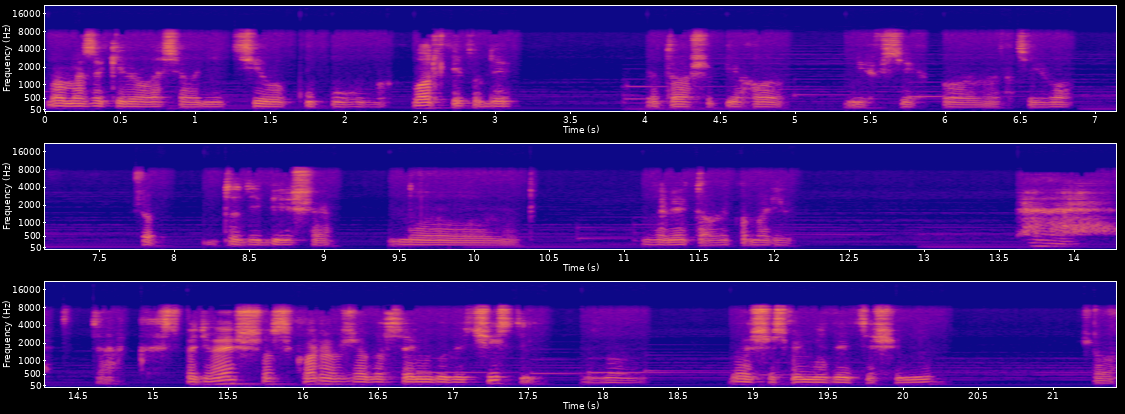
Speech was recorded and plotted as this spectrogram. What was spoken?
Мама закинула сьогодні цілу купу хлорки туди, для того, щоб його їх всіх по цього, щоб туди більше не залітали комарів. Так, сподіваюсь, що скоро вже басейн буде чистий знову. Ну, щось мені здається, що ні. Що,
